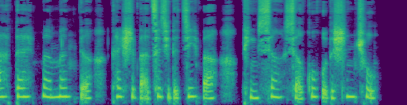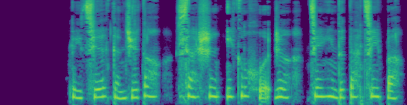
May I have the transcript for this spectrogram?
阿呆慢慢的开始把自己的鸡巴挺向小姑姑的深处。李杰感觉到下身一根火热、坚硬的大鸡巴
